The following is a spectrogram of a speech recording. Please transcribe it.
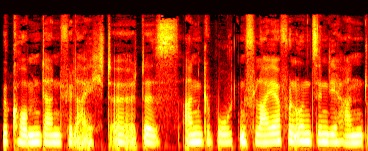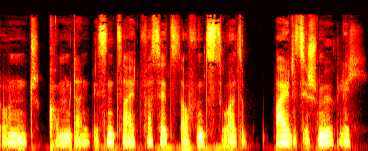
bekommen dann vielleicht äh, das Angebot, einen Flyer von uns in die Hand und kommen dann ein bisschen zeitversetzt auf uns zu. Also beides ist möglich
